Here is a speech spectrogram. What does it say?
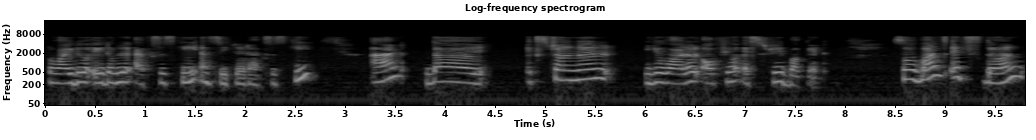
provide your AWS access key and secret access key and the external URL of your S3 bucket. So once it's done,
